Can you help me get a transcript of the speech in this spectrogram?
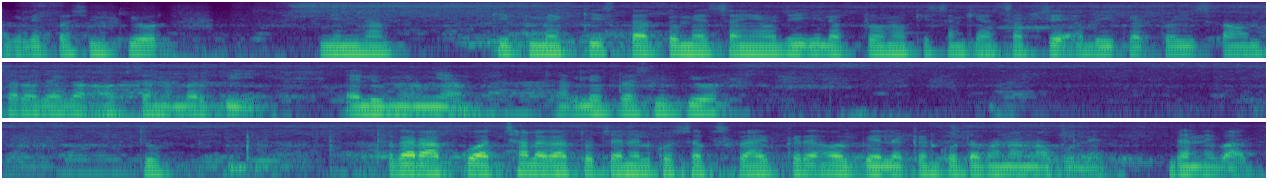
अगले प्रश्न की ओर। निम्नांकित में किस तत्व में संयोजी इलेक्ट्रॉनों की संख्या सबसे अधिक है? तो इसका आंसर हो जाएगा ऑप्शन नंबर बी, एल्यूमिनियम। अगले प्रश्न की ओर। तो अगर आपको अच्छा लगा तो चैनल को सब्सक्राइब करें और बेल आइकन को दबाना ना भूलें। धन्यवाद।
